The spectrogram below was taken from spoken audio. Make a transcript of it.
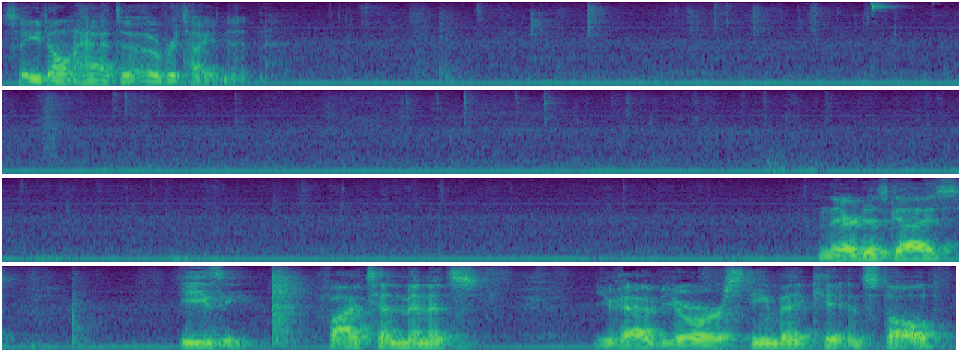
So you don't have to over tighten it. And there it is, guys. Easy. Five, ten minutes. You have your steam vent kit installed.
